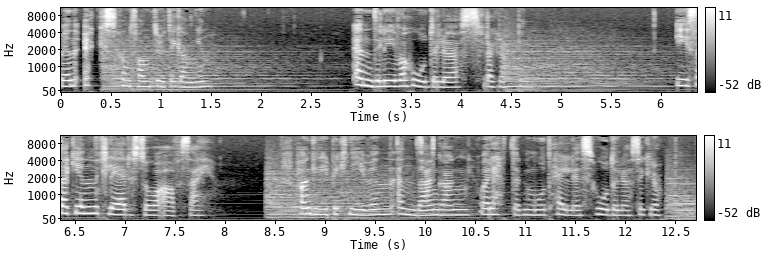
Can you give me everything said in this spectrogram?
med en øks han fant ute i gangen. Endelig var hodet løs fra kroppen. Isaken kler så av seg. Han griper kniven enda en gang og retter den mot Helles hodeløse kropp.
